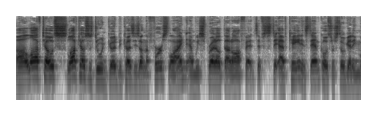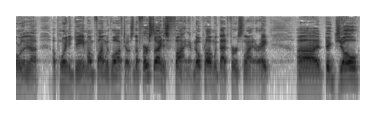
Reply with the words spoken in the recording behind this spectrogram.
Uh, Lofthouse, Lofthouse is doing good because he's on the first line and we spread out that offense. If, St- if Kane and Stamkos are still getting more than a, a point a game, I'm fine with Lofthouse. So the first line is fine. I have no problem with that first line, all right? Uh, Big Joe,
